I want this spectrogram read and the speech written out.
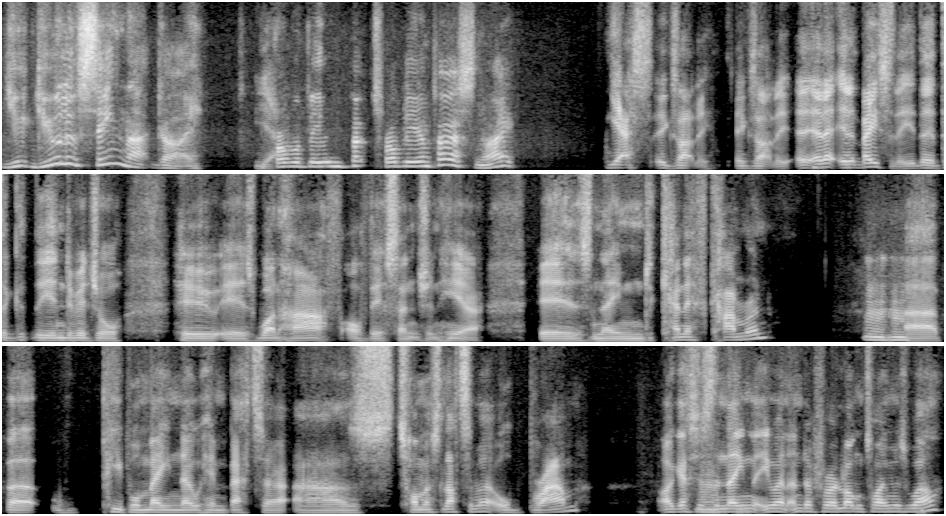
You you'll have seen that guy Yeah. probably in probably in person, right? Yes, exactly, exactly. And, and- and basically, the, the the individual who is one half of the Ascension here is named Kenneth Cameron. Mm-hmm. uh, but people may know him better as Thomas Latimer or Bram. I guess is the name that he went under for a long time as well.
